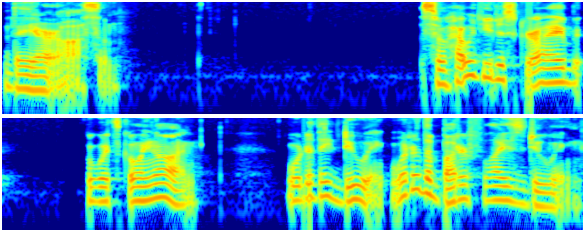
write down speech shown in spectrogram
They are awesome. So, how would you describe what's going on? What are they doing? What are the butterflies doing?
